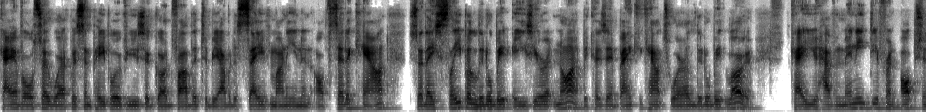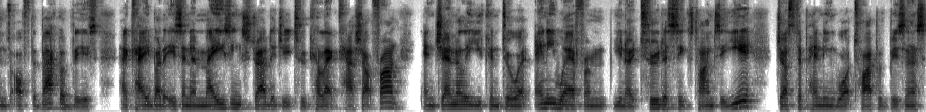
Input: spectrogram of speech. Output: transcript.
Okay, I've also worked with some people who've used a Godfather to be able to save money in an offset account so they sleep a little bit easier at night because their bank accounts were a little bit low. Okay, you have many different options off the back of this. Okay, but it is an amazing strategy to collect cash up front. And generally, you can do it anywhere from, you know, two to six times a year, just depending what type of business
